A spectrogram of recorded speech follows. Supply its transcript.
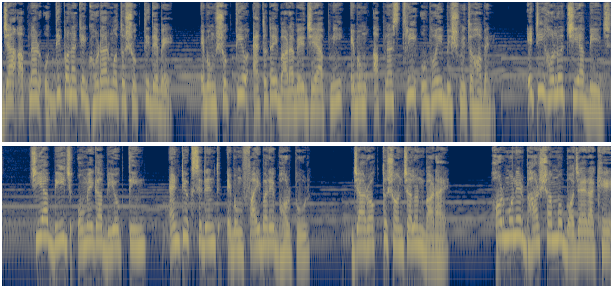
যা আপনার উদ্দীপনাকে ঘোড়ার মতো শক্তি দেবে এবং শক্তিও এতটাই বাড়াবে যে আপনি এবং আপনার স্ত্রী উভয়ই বিস্মিত হবেন। এটি হল চিয়া বীজ। চিয়া বীজ ওমেগা বিয়োগ তিন, অ্যান্টিঅক্সিডেন্ট এবং ফাইবারে ভরপুর, যা রক্ত সঞ্চালন বাড়ায়। হরমোনের ভারসাম্য বজায় রাখে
